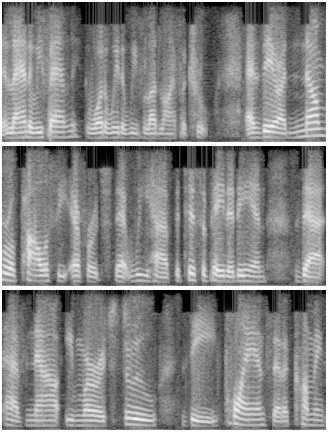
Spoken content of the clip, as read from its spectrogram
the land that we family, the water we that we bloodline for true. And there are a number of policy efforts that we have participated in that have now emerged through the plans that are coming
